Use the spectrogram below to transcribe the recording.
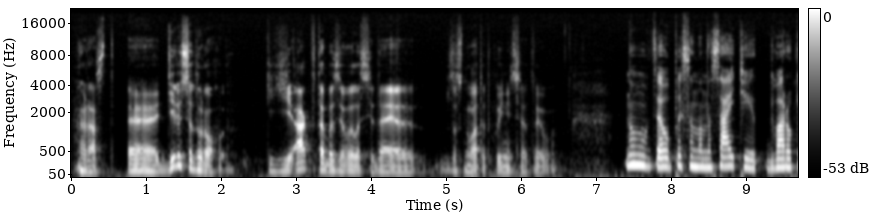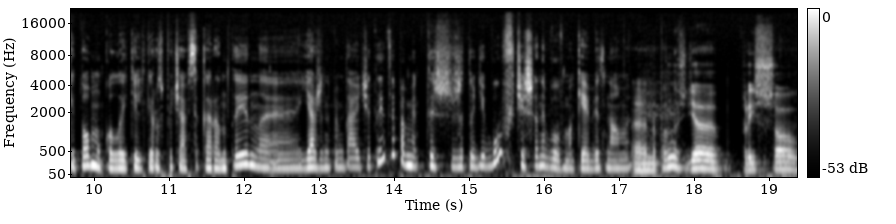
Гаразд. Е, ділюся дорогою. Як в тебе з'явилася ідея заснувати таку ініціативу? Ну, це описано на сайті два роки тому, коли тільки розпочався карантин. Е, Я вже не пам'ятаю, чи ти це пам'ятаєш? Ти ж вже тоді був, чи ще не був в Макебі з нами? Е, напевно я прийшов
